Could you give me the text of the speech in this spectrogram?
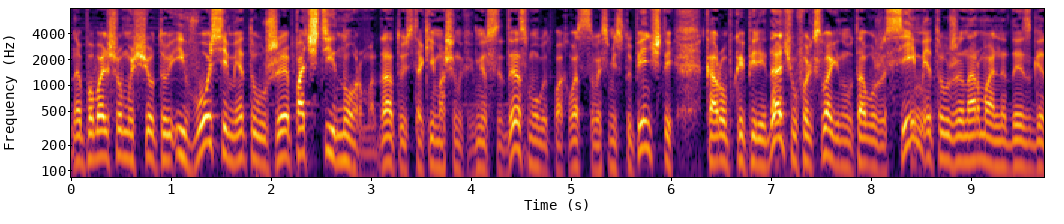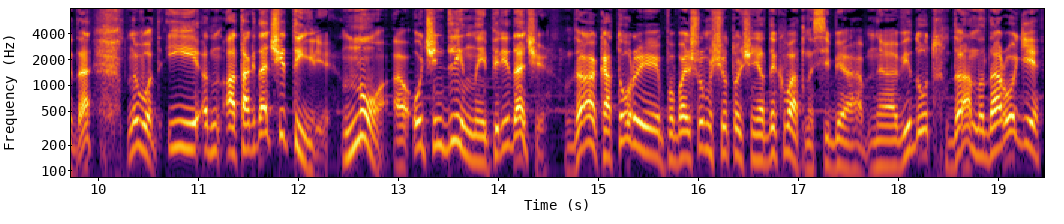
э, по большому счету, и 8 это уже почти норма, да, то есть такие машины, как Mercedes, могут похвастаться 8-ступенчатой коробкой передач, у Volkswagen у того же 7, это уже нормально DSG, да, ну вот, и, а тогда 4, но э, очень длинные передачи, да, которые, по большому счету, очень адекватно себя э, ведут, да, на дороге,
